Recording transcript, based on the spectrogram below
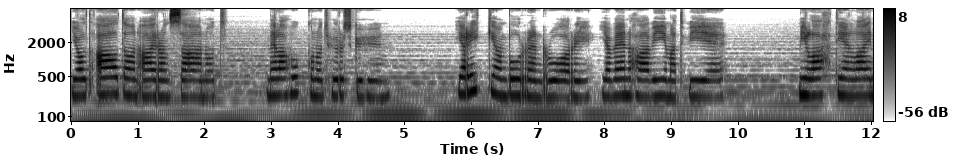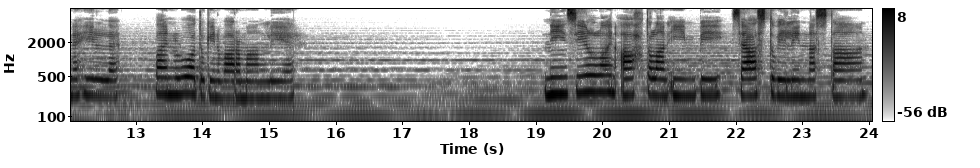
jolt aalto on airon saanut, mela hukkunut hyrskyhyn. Ja rikki on purren ruori ja venhaa viimat vie. Mi lahtien laine hille, vain luotukin varmaan lie. Niin silloin Ahtolan impi se astuvi linnastaan,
